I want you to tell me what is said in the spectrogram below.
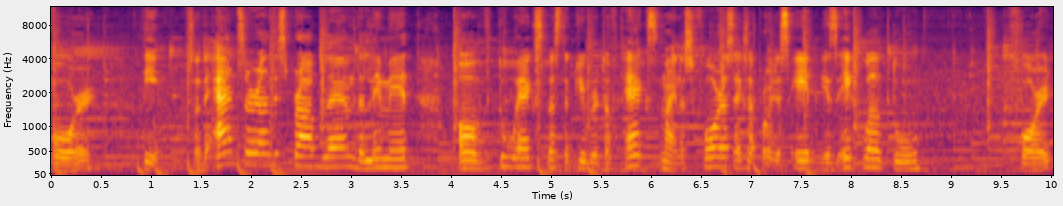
14. So the answer on this problem, the limit of 2x plus the cube root of x minus 4 as x approaches 8 is equal to 14.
